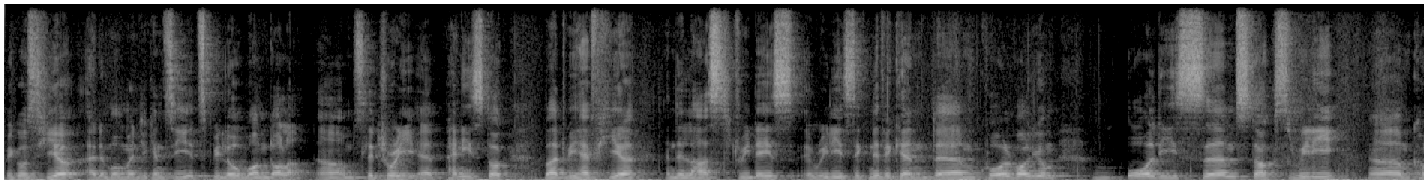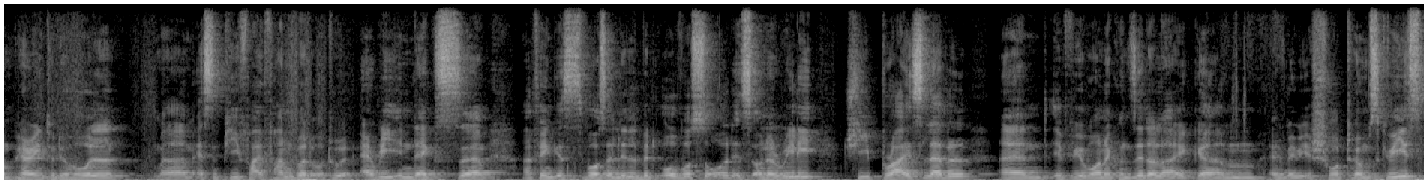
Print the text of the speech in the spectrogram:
because here at the moment you can see it's below one dollar. Um, it's literally a penny stock, but we have here in the last three days a really significant um, call volume. All these um, stocks really um, comparing to the whole um, S&P 500 or to every index uh, I think it was a little bit oversold. It's on a really cheap price level and if you want to consider like um, maybe a short-term squeeze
